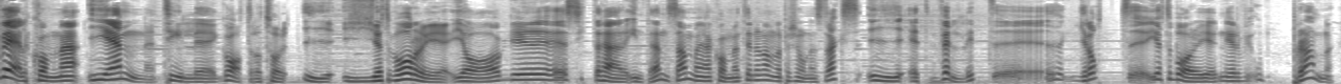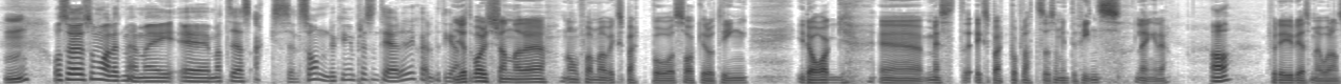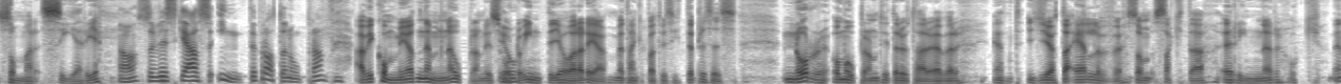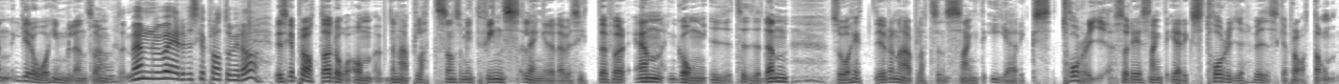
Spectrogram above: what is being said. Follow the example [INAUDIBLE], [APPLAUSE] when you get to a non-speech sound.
Välkomna igen till eh, Gator och torg i Göteborg. Jag eh, sitter här, inte ensam, men jag kommer till den andra personen strax, i ett väldigt eh, grått Göteborg nere vid Operan. Mm. Och så har jag som vanligt med mig eh, Mattias Axelsson. Du kan ju presentera dig själv lite grann. Göteborgskännare, någon form av expert på saker och ting. Idag eh, mest expert på platser som inte finns längre. Ja, För det är ju det som är vår sommarserie. ja, så vi ska alltså inte prata om Operan. Ja, vi kommer ju att nämna Operan, det är svårt Jo. att inte göra det med tanke på att vi sitter precis norr om Operan och tittar ut här över ett Göta älv som sakta rinner och den grå himlen som Ja. Men vad är det vi ska prata om idag? Vi ska prata då om den här platsen som inte finns längre där vi sitter, för en gång i tiden så hette ju den här platsen Sankt Eriks torg, så det är Sankt Eriks torg vi ska prata om.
